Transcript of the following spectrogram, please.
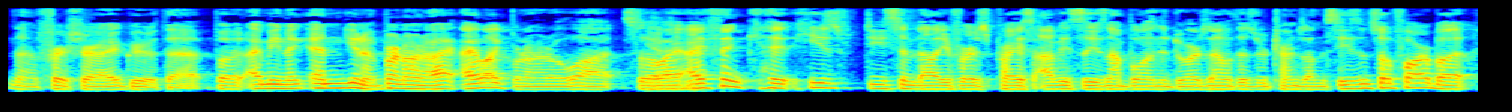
no, for sure, I agree with that. But I mean, and you know, Bernard, I, I like Bernard a lot, so yeah. I, I, think he's decent value for his price. Obviously, he's not blowing the doors down with his returns on the season so far, but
